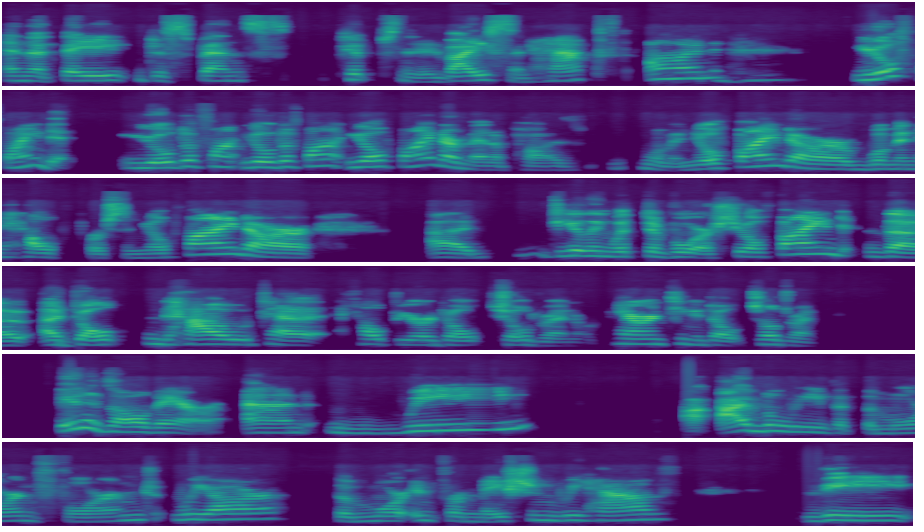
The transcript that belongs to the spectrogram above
and that they dispense tips and advice and hacks on. Mm-hmm you'll find it. You'll define you'll define you'll find our menopause woman. You'll find our woman health person. You'll find our uh, dealing with divorce. You'll find the adult how to help your adult children or parenting adult children. It is all there. And we i believe that the more informed we are the more information we have the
